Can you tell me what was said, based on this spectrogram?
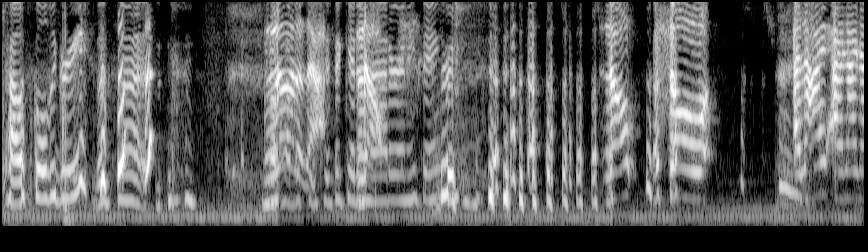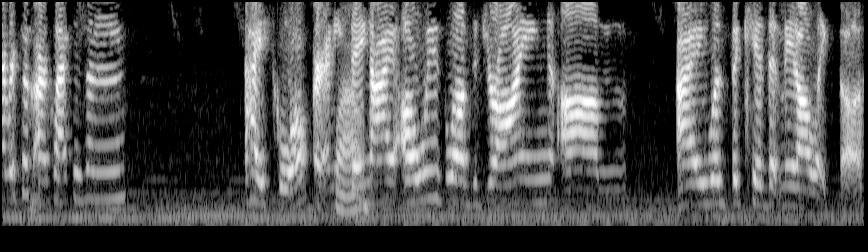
cow skull degree. That's not. None of that. certificate No. in that or anything? Nope. So, and I and I never took art classes in high school or anything. I always loved drawing. Um, I was the kid that made all like the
